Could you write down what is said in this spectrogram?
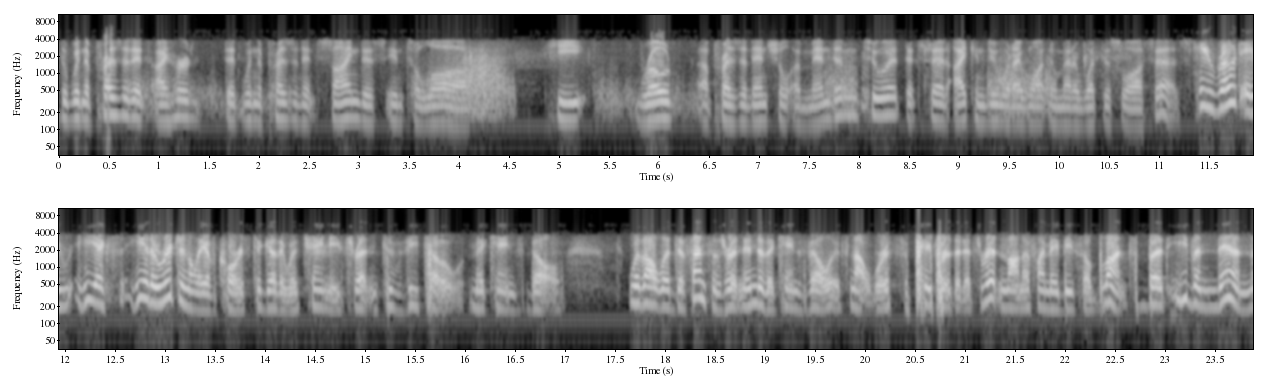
the when the president I heard that when the president signed this into law, he wrote a presidential amendment to it that said I can do what I want no matter what this law says. He wrote a he ex, he had originally of course together with Cheney threatened to veto McCain's bill with all the defenses written into the McCain's bill, it's not worth the paper that it's written on, if I may be so blunt. But even then,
